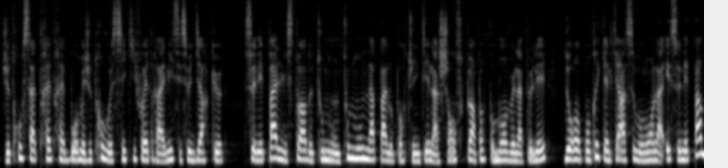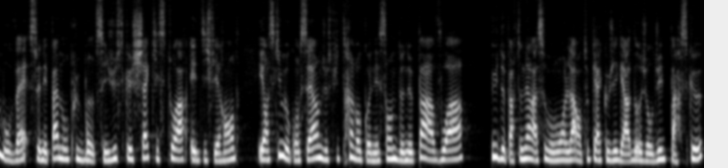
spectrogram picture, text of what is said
je trouve ça très, très beau. Mais je trouve aussi qu'il faut être réaliste et se dire que ce n'est pas l'histoire de tout le monde. Tout le monde n'a pas l'opportunité, la chance, peu importe comment on veut l'appeler, de rencontrer quelqu'un à ce moment-là. Et ce n'est pas mauvais, ce n'est pas non plus bon. C'est juste que chaque histoire est différente. Et en ce qui me concerne, je suis très reconnaissante de ne pas avoir eu de partenaire à ce moment-là, en tout cas que j'ai gardé aujourd'hui, parce que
